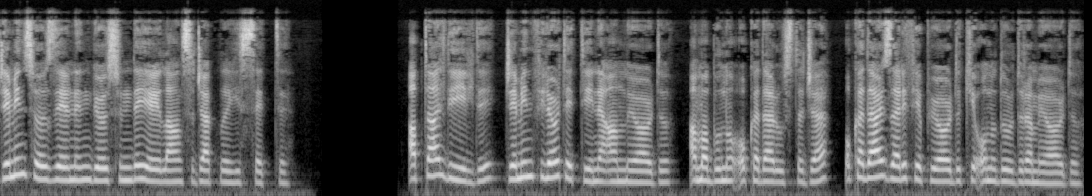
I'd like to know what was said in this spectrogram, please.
Cem'in sözlerinin göğsünde yayılan sıcaklığı hissetti. Aptal değildi, Cem'in flört ettiğini anlıyordu ama bunu o kadar ustaca, o kadar zarif yapıyordu ki onu durduramıyordu.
